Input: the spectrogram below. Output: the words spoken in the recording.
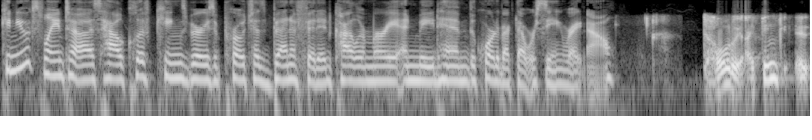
can you explain to us how Cliff Kingsbury's approach has benefited Kyler Murray and made him the quarterback that we're seeing right now? Totally. I think it,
